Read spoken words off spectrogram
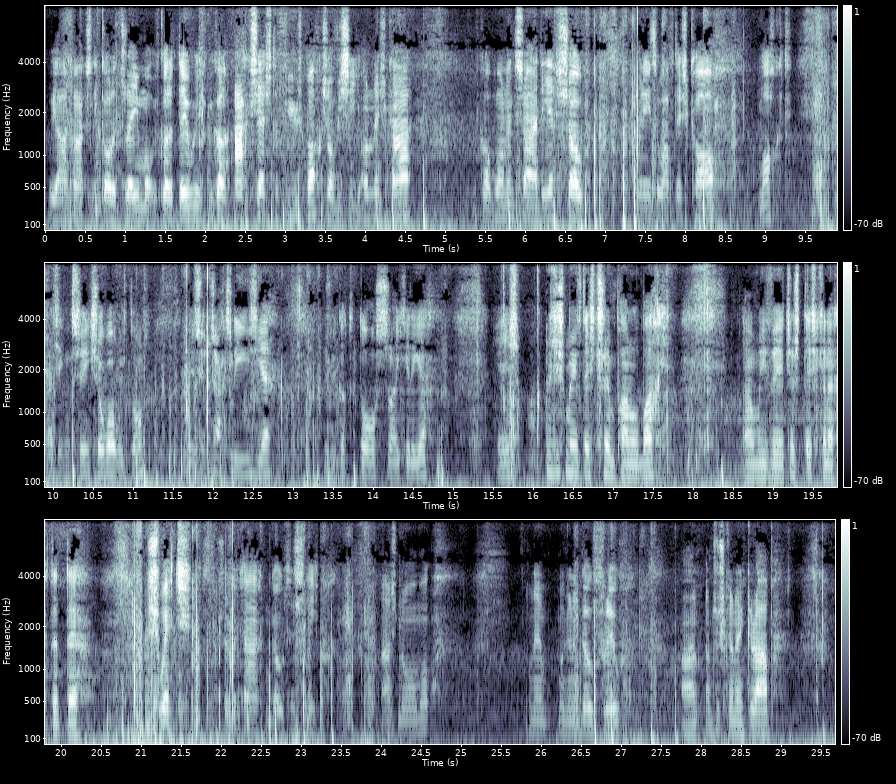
we have actually got a drain. What we've got to do is we've got to access the fuse box, obviously, on this car. We've got one inside here, so we need to have this car locked, as you can see. So what we've done is it's actually easier, because we've got the door striker here, is we just move this trim panel back, and we've uh, just disconnected the switch, so the car can go to sleep as normal. and then we're going to go through and I'm just going to grab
